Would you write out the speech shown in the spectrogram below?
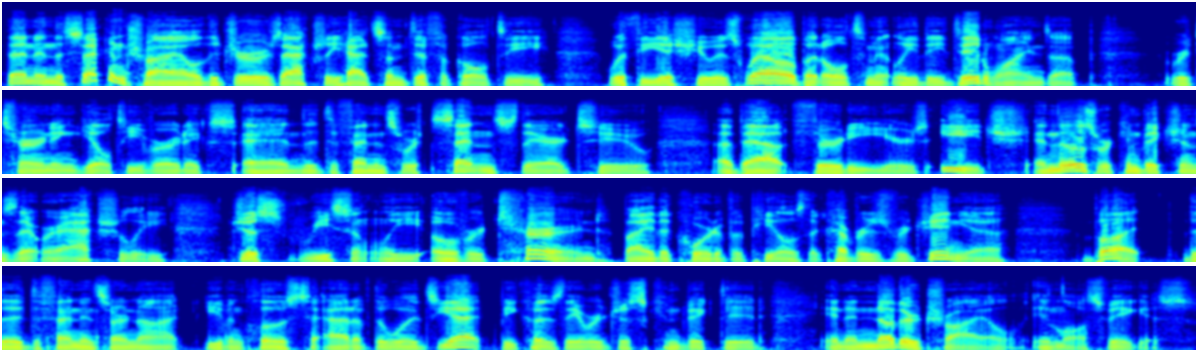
Then in the second trial, the jurors actually had some difficulty with the issue as well, but ultimately they did wind up returning guilty verdicts, and the defendants were sentenced there to about 30 years each. And those were convictions that were actually just recently overturned by the Court of Appeals that covers Virginia. But the defendants are not even close to out of the woods yet because they were just convicted in another trial in Las Vegas.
